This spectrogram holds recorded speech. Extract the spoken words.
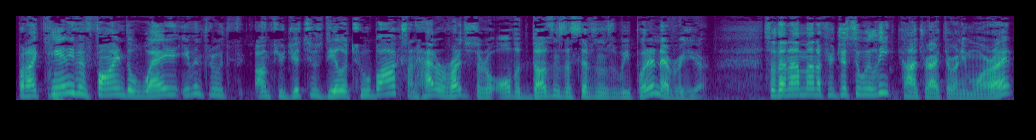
But I can't even find the way, even through on Fujitsu's dealer toolbox, on how to register to all the dozens of systems we put in every year. So then I'm not a Fujitsu Elite contractor anymore, right?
